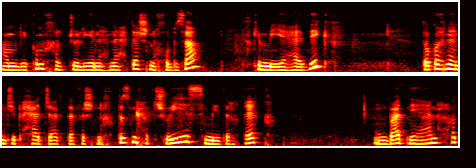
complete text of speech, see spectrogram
هاهم ليكم خرجوا لي أنا هنا 11 خبزه الكمية هذيك. دوك هنا نجيب حاجة هكذا فاش نخبز. نحط شوية سميد رقيق. ومن بعد نحط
